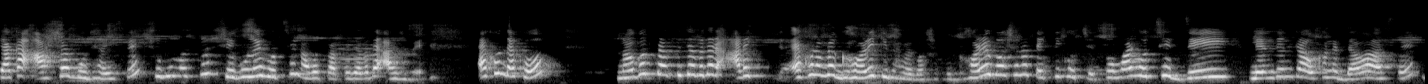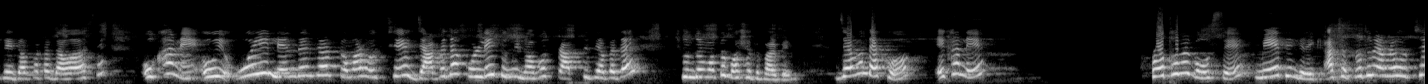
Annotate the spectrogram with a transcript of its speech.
টাকা আসা বুঝাইছে, শুধুমাত্র সেগুলোই হচ্ছে নগদ প্রাপ্তি যাবে আসবে। এখন দেখো নগদ প্রাপ্তি চাবিদার আরেক, এখন আমরা ঘরে কীভাবে বসাবো? ঘরে বসানোর টেকনিক হচ্ছে, তোমার হচ্ছে যেই লেনদেনটা ওখানে দেওয়া আছে যে দফাটা দেওয়া আছে, ওখানে ওই ওই লেনদেনটা তোমার হচ্ছে জাবেদা করলেই তুমি নগদ প্রাপ্তি জাবেদায় সুন্দর মতো বসাতে পারবে। যেমন দেখো, এখানে প্রথমে বলছে মে তিন তারিখ। আচ্ছা প্রথমে আমরা হচ্ছে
